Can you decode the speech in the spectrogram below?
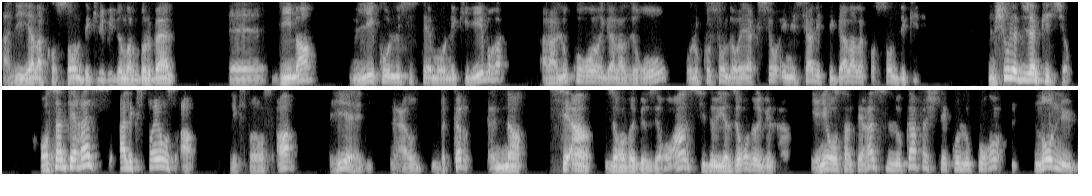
1. Il y a la constante d'équilibre. Il donne le Dima, le système en équilibre, alors le courant est égal à 0, ou le quotient de réaction initiale est égal à la constante d'équilibre. Nous la deuxième question. On s'intéresse à l'expérience A. L'expérience A, هي هذه. نعاود نذكر عندنا C1 0,01, C2 il y a 0,1. Et on s'intéresse le cas où le courant non nul.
